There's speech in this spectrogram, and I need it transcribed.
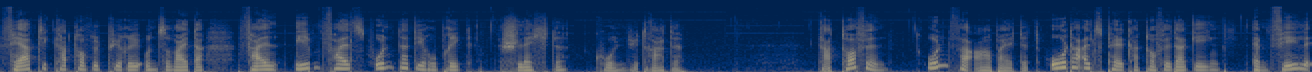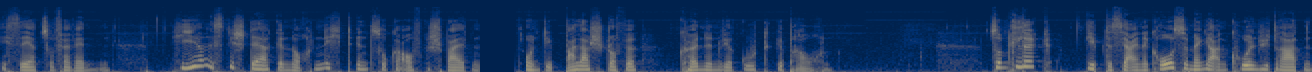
Fertigkartoffelpüree und so weiter, fallen ebenfalls unter die Rubrik schlechte Kohlenhydrate. Kartoffeln unverarbeitet oder als Pellkartoffel dagegen empfehle ich sehr zu verwenden. Hier ist die Stärke noch nicht in Zucker aufgespalten und die Ballaststoffe können wir gut gebrauchen. Zum Glück gibt es ja eine große Menge an Kohlenhydraten,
